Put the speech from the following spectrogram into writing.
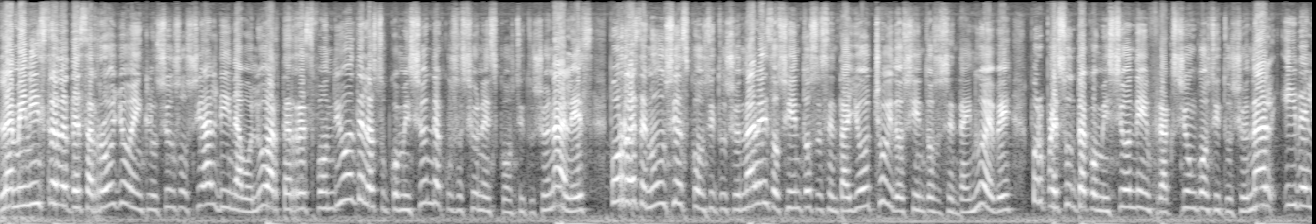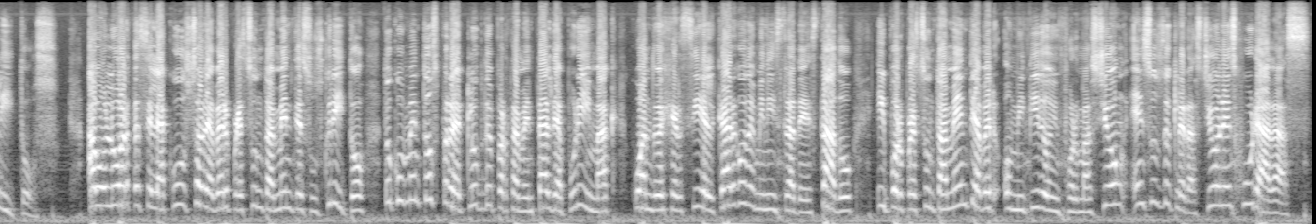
La ministra de Desarrollo e Inclusión Social, Dina Boluarte, respondió ante la Subcomisión de Acusaciones Constitucionales por las denuncias constitucionales 268 y 269 por presunta comisión de infracción constitucional y delitos. A Boluarte se le acusa de haber presuntamente suscrito documentos para el Club Departamental de Apurímac cuando ejercía el cargo de ministra de Estado y por presuntamente haber omitido información en sus declaraciones juradas.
